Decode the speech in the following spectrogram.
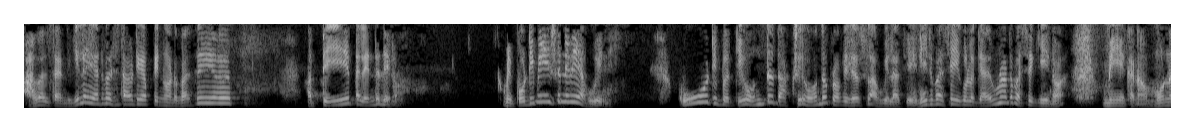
අහවල් තැනට ගිහලා ඊට පස්සේ තව ටිකක් පෙන්වුවාට පස්සේ අතේ පැලෙන්න දෙනවා. මේ පොඩි මිනිස්සු නෙවෙයි අහුවෙන්නේ. කෝටිපති හොඳ දක්ෂ හොඳ ප්‍රොෆෙසර්ස්ලා අහුවෙලා තියෙන. ඊට පස්සේ ඒගොල්ලෝ ගැලවුණාට පස්සේ කියනවා මේක නම් මොන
